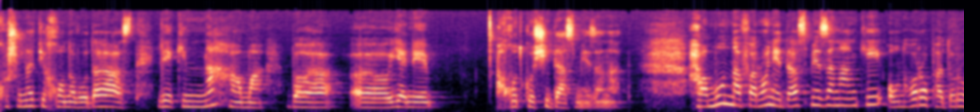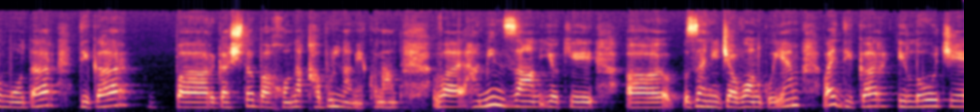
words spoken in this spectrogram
хушунати хонавода аст лекин на ҳама ба яъне худкушӣ даст мезанад ҳамон нафароне даст мезананд ки онҳоро падару модар дигар баргашта ба хона қабул намекунанд ва ҳамин зан ё ки зани ҷавон гӯем вай дигар илоҷе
